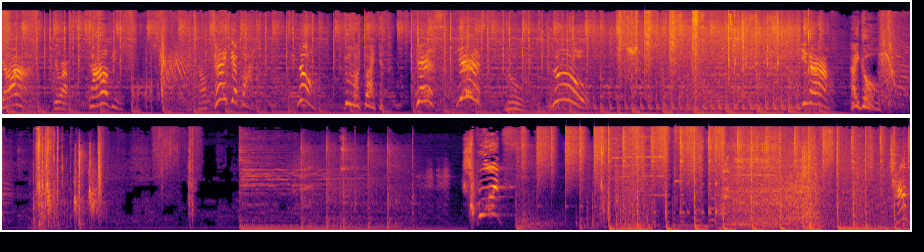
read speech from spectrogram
Yeah, you are starving. Now take a bite. No, do not bite it. Yes, yes. No, no. Enough. I go. Sports! Jump,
